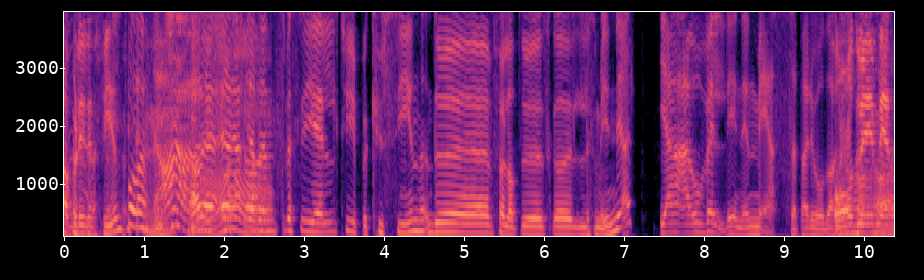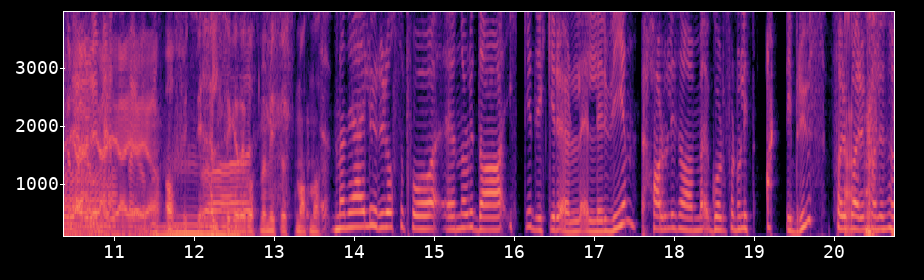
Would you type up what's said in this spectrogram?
ja, blir litt fin på det. Ja, ja, er, det en spesiell type kusin du føler at du skal liksom inn i her? Jeg er jo veldig inne i en meseperiode. Å, du er i meseperioden. Er i Ja, ja, ja. Å, fytti helsike, det er godt med Midtøsten-maten. Altså. Men jeg lurer også på, eh, når du da ikke drikker øl eller vin, har du liksom, går du for noe litt artig brus? For å bare få liksom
